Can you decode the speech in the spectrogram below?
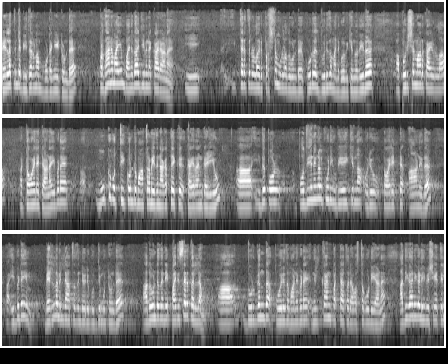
വെള്ളത്തിന്റെ വിതരണം മുടങ്ങിയിട്ടുണ്ട്. പ്രധാനമായും വനിതാ ജീവനക്കാരാണ് ഈ ഇത്തരത്തിലുള്ള ഒരു പ്രശ്നമുള്ളതുകൊണ്ട് കൂടുതൽ ദുരിതം അനുഭവിക്കുന്നത്. ഇത് പുരുഷന്മാർക്കായുള്ള ടോയ്ലറ്റാണ്. ഇവിടെ മൂക്ക് പൊത്തിക്കൊണ്ട് മാത്രമേ ഇതിനകത്തേക്ക് കയറാൻ കഴിയൂ. ഇതിപ്പോൾ പൊതുജനങ്ങൾ കൂടി ഉപയോഗിക്കുന്ന ഒരു ടോയ്ലറ്റ് ആണിത്. ഇവിടെയും വെള്ളമില്ലാത്തതിന്റെ ഒരു ബുദ്ധിമുട്ടുണ്ട്. അതുകൊണ്ട് തന്നെ പരിസരത്തെല്ലാം ദുർഗന്ധ പൂരിതമാണ് ഇവിടെ നിൽക്കാൻ പറ്റാത്തൊരവസ്ഥ കൂടിയാണ്. അധികാരികൾ ഈ വിഷയത്തിൽ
